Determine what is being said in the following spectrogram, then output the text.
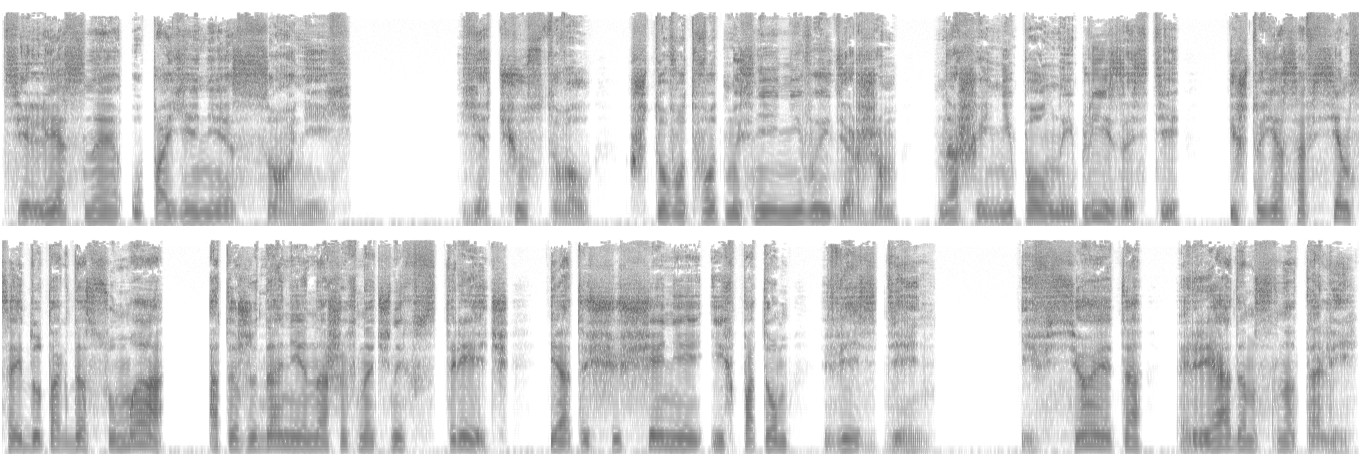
телесное упоение Соней. Я чувствовал, что вот-вот мы с ней не выдержим нашей неполной близости и что я совсем сойду тогда с ума, от ожидания наших ночных встреч и от ощущения их потом весь день. И все это рядом с Натали.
